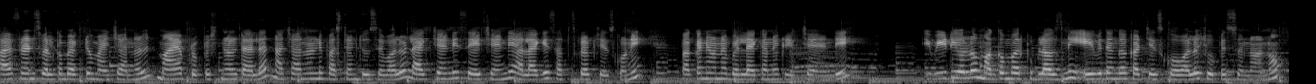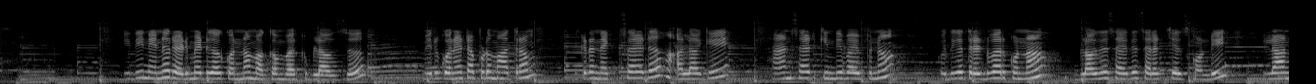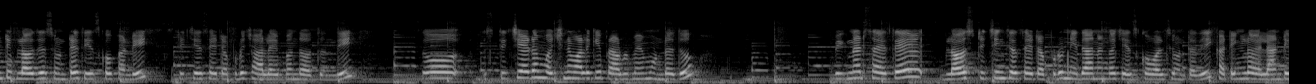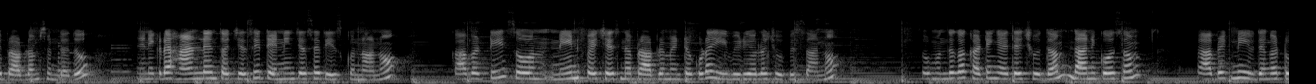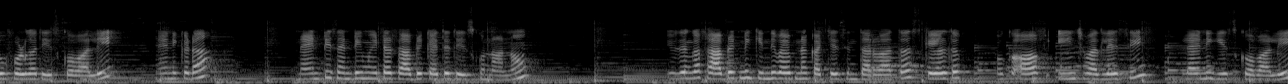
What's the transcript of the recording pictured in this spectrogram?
Hi friends welcome back to my channel Maya professional tailor. నా ఛానల్ని first time చూసేవాళ్ళు like చేయండి share చేయండి అలాగే సబ్స్క్రైబ్ చేసుకొని పక్కనే ఉన్న బెల్ ఐకాన్ని క్లిక్ చేయండి. ఈ వీడియోలో మగ్గం వర్క్ బ్లౌజ్ని ఏ విధంగా కట్ చేసుకోవాలో చూపిస్తున్నాను. ఇది నేను రెడీమేడ్గా కొన్న మగ్గం వర్క్ బ్లౌజ్. మీరు కొనేటప్పుడు మాత్రం ఇక్కడ నెక్ సైడ్ అలాగే హ్యాండ్ సైడ్ కింది వైపున కొద్దిగా థ్రెడ్ వర్క్ ఉన్న బ్లౌజెస్ అయితే సెలెక్ట్ చేసుకోండి. ఇలాంటి బ్లౌజెస్ ఉంటే తీసుకోకండి. స్టిచ్ చేసేటప్పుడు చాలా ఇబ్బంది అవుతుంది. సో స్టిచ్ చేయడం వచ్చిన వాళ్ళకి ప్రాబ్లం ఏమి ఉండదు. బిగినర్స్ అయితే బ్లౌజ్ స్టిచ్చింగ్ చేసేటప్పుడు నిదానంగా చేసుకోవాల్సి ఉంటుంది. కటింగ్లో ఎలాంటి ప్రాబ్లమ్స్ ఉండదు. నేను ఇక్కడ హ్యాండ్ లెంత్ వచ్చేసి టెన్ ఇంచెసే తీసుకున్నాను. కాబట్టి సో నేను ఫేస్ చేసిన ప్రాబ్లం ఏంటో కూడా ఈ వీడియోలో చూపిస్తాను. సో ముందుగా కటింగ్ అయితే చూద్దాం. దానికోసం ఫ్యాబ్రిక్ని ఈ విధంగా టూ ఫోల్డ్గా తీసుకోవాలి. నేను ఇక్కడ నైంటీ సెంటీమీటర్ ఫ్యాబ్రిక్ అయితే తీసుకున్నాను. విధంగా ఫ్యాబ్రిక్ని కింది వైపున కట్ చేసిన తర్వాత స్కేల్తో ఒక హాఫ్ ఇంచ్ వదిలేసి లైన్ని గీసుకోవాలి.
